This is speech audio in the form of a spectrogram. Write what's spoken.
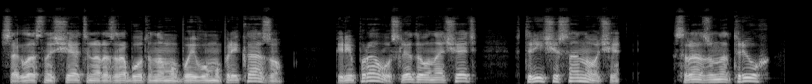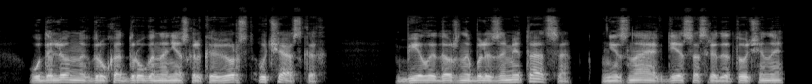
Согласно тщательно разработанному боевому приказу, переправу следовало начать в три часа ночи, сразу на трех, удаленных друг от друга на несколько верст участках. Белые должны были заметаться, не зная, где сосредоточены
